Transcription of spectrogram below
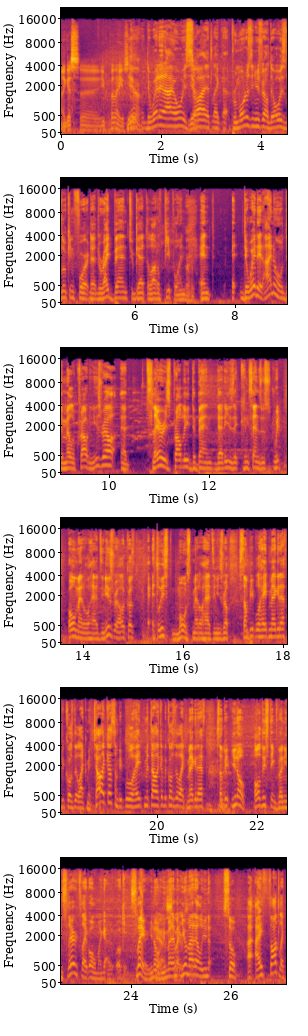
I guess uh, you play. So Yeah. the way that I always Yeah. saw it, like uh, promoters in Israel, they're always looking for the, the right band to get a lot of people, and Uh-huh. and uh, the way that I know the metal crowd in Israel, uh, Slayer is probably the band that is a consensus with all metalheads in Israel, because at least most metalheads in Israel. Some people hate Megadeth because they like Metallica. Some people hate Metallica because they like Megadeth. Some people, you know, all these things. But in Slayer, it's like, oh my god, okay, Slayer, you know, Yeah, Slayer, you're Slayer. metal, you know. So I, I thought like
